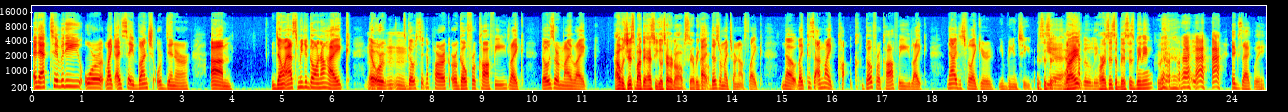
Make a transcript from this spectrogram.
an activity, or like I'd say lunch or dinner. Um, don't ask me to go on a hike or Mm-mm. to go sit in a park or go for coffee. Like those are my like I was just about to ask you your turnoffs. There we go. uh, those are my turnoffs. Like no, like because I'm like co- go for coffee. Like now I just feel like you're you're being cheap. is this a- yeah, right? Absolutely. Or is this a business meeting? Exactly.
